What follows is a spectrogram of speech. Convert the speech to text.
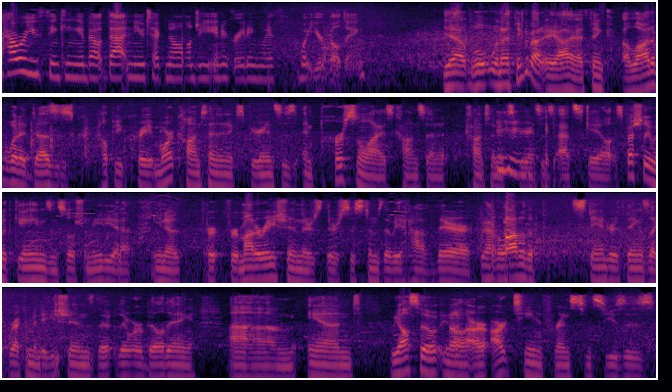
how are you thinking about that new technology integrating with what you're building? Yeah, well, when I think about AI, I think a lot of what it does is help you create more content and experiences and personalize content content mm-hmm. experiences at scale, especially with games and social media. You know, for, for moderation, there's there's systems that we have there. We have a lot of the standard things like recommendations that, that we're building, um, and we also, you know, our art team, for instance, uses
